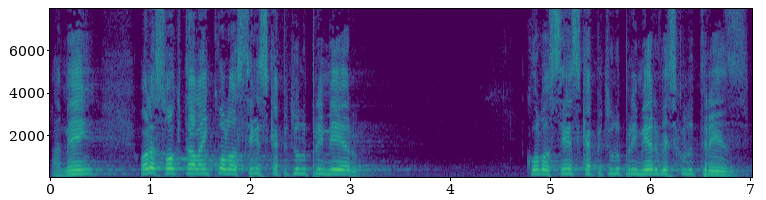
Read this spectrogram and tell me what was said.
Amém? Olha só o que está lá em Colossenses capítulo 1. Colossenses capítulo 1, versículo 13.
